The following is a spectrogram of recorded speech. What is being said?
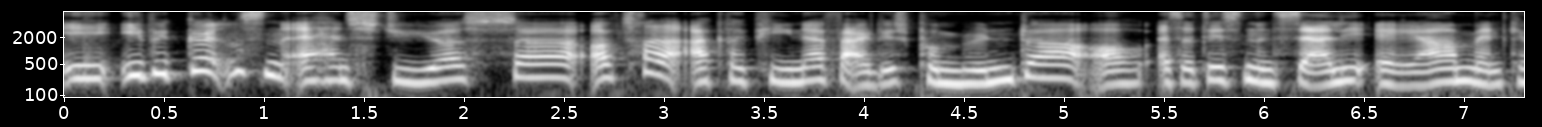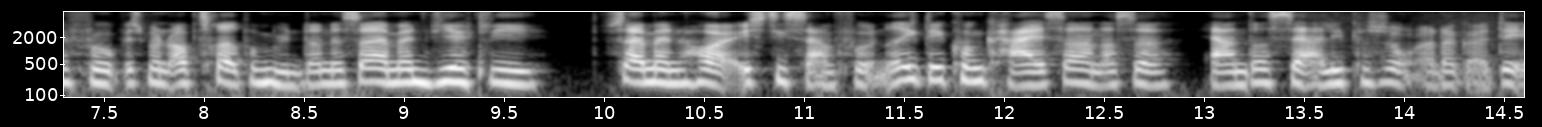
I, I begyndelsen af hans styre, så optræder Agrippina faktisk på mønter, og altså, det er sådan en særlig ære, man kan få, hvis man optræder på mønterne, så er man virkelig så er man højst i samfundet. Ikke? Det er kun kejseren, og så andre særlige personer, der gør det.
